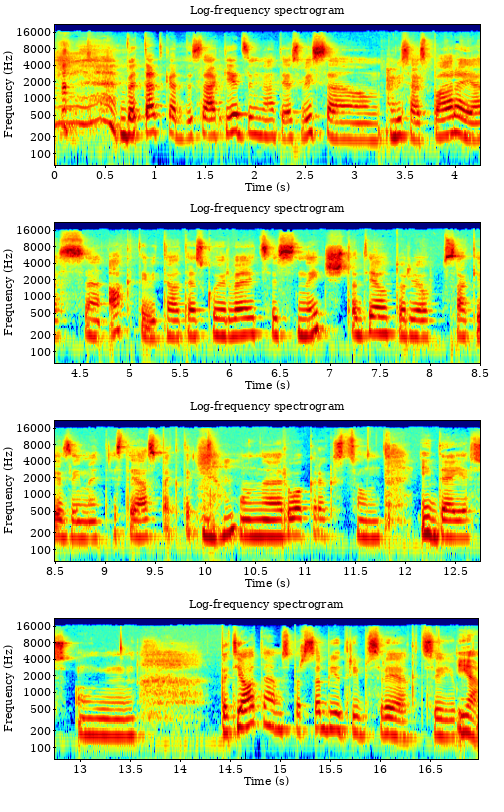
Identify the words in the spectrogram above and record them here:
Bet tad, kad sāk iedziļināties visā, visās pārējās aktivitātēs, ko ir veicis Ničs, tad jau tur jau sāk iezīmēties tie aspekti. Mm -hmm. Un rokraksts un idejas. Un, Bet jautājums par sabiedrības reakciju. Jā.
